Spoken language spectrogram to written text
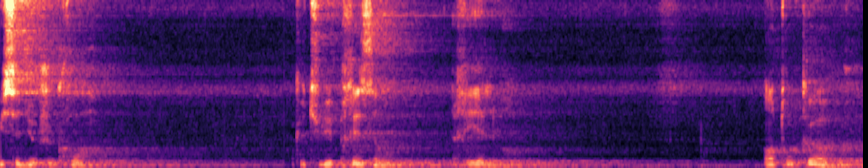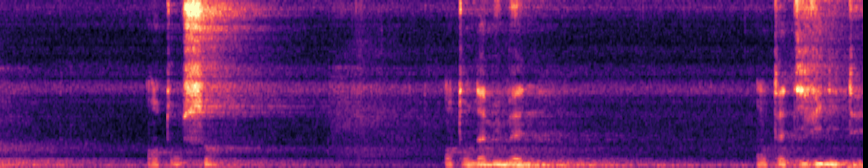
Oui Seigneur, je crois que tu es présent réellement en ton corps, en ton sang, en ton âme humaine, en ta divinité.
